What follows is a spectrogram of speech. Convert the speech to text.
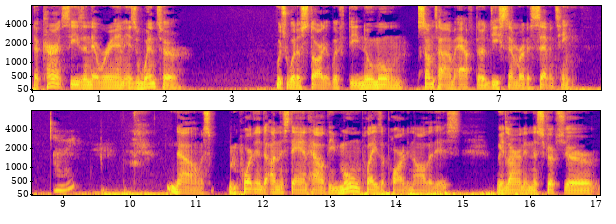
the current season that we're in is winter, which would have started with the new moon sometime after December the 17th. All right. Now, it's important to understand how the moon plays a part in all of this. We learn in the scripture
